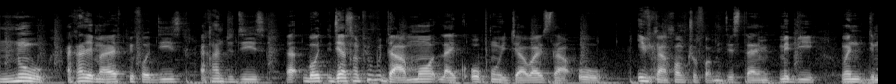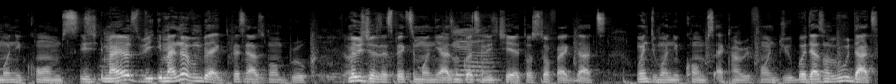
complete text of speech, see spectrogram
no i can't let my wife pay for this i can't do this. Uh, but there are some people that are more like open with their wives that oh if you can come through for me this time maybe when the money comes it, it might just be it might not even be like the person has gone broke. Maybe he's just expecting money hasn't gotten Yeah. a chair or stuff like that. When the money comes i can refund you. But there are some people that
